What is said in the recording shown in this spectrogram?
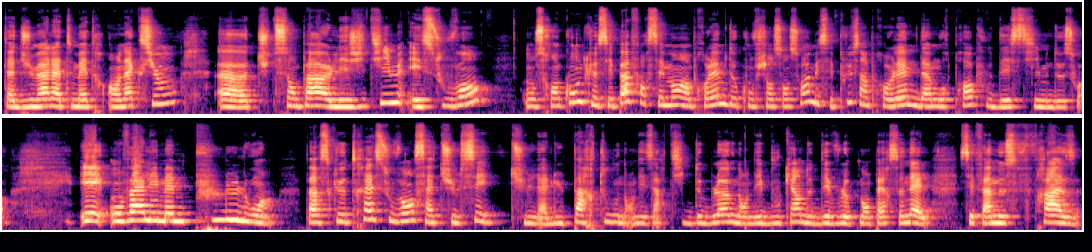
t'as du mal à te mettre en action, euh, tu te sens pas légitime et souvent on se rend compte que c'est pas forcément un problème de confiance en soi, mais c'est plus un problème d'amour propre ou d'estime de soi. Et on va aller même plus loin. Parce que très souvent, ça tu le sais, tu l'as lu partout, dans des articles de blog, dans des bouquins de développement personnel. Ces fameuses phrases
